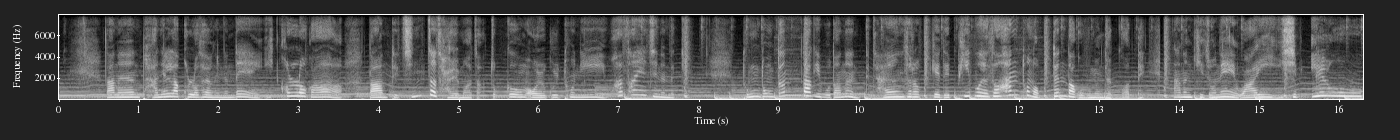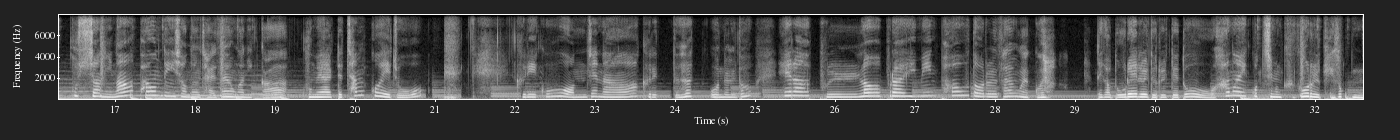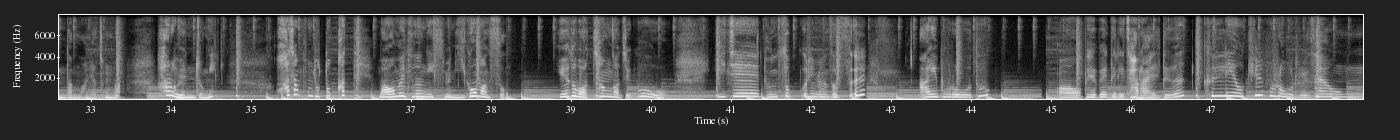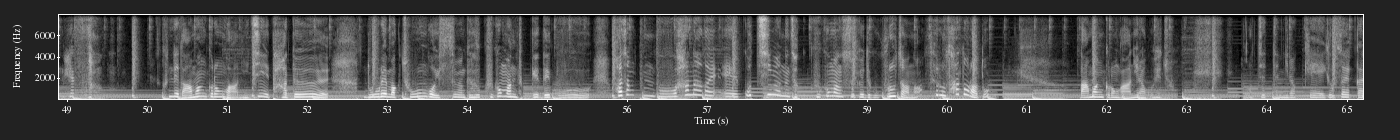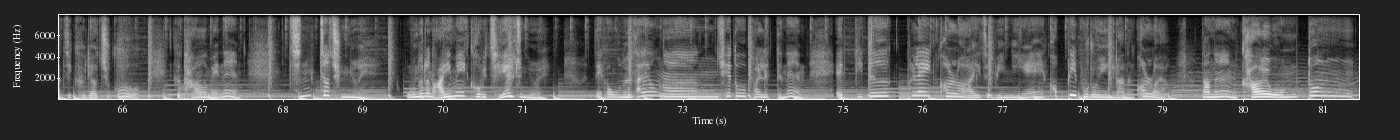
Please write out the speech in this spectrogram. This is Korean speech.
나는 바닐라 컬러 사용했는데 이 컬러가 나한테 진짜 잘 맞아. 조금 얼굴 톤이 화사해지는 느낌? 동동 뜬다기보다는 자연스럽게 내 피부에서 한 톤 업된다고 보면 될 것 같아. 나는 기존에 Y21호 쿠션이나 파운데이션을 잘 사용하니까 구매할 때 참고해줘. 그리고 언제나 그랬듯 오늘도 헤라 블러 프라이밍 파우더를 사용할 거야. 내가 노래를 들을 때도 하나에 꽂히면 그거를 계속 듣는단 말이야. 정말 하루 왼종일? 화장품도 똑같아. 마음에 드는 게 있으면 이거만 써. 얘도 마찬가지고 이제 눈썹 그리면서 쓸 아이브로우도 어, 베베들이 잘 알듯 클리오 킬브로우를 사용했어. 근데 나만 그런 거 아니지? 다들 노래 막 좋은 거 있으면 계속 그것만 듣게 되고 화장품도 하나에 꽂히면 자꾸 그것만 쓰게 되고 그러지 않아? 새로 사더라도? 나만 그런 거 아니라고 해줘. 어쨌든 이렇게 애교살까지 그려주고 그 다음에는 진짜 중요해. 오늘은 아이 메이크업이 제일 중요해. 내가 오늘 사용한 섀도우 팔레트는 에뛰드 플레이 컬러 아이즈 미니의 커피 브루잉이라는 컬러야. 나는 가을 웜톤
